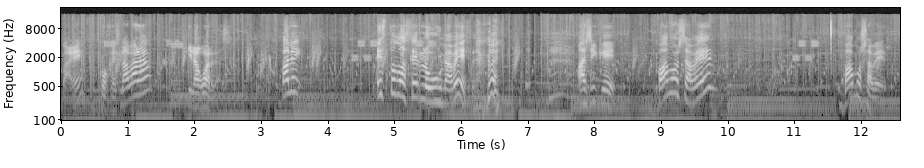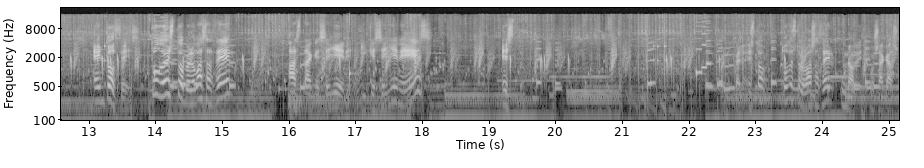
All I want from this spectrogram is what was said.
Vale, coges la vara y la guardas. ¿Vale? Es todo hacerlo una vez. Así que Vamos a ver. Vamos a ver Entonces, todo esto me lo vas a hacer Hasta que se llene. Y que se llene es Esto. Bueno, espera, esto, todo esto lo vas a hacer una vez, por si acaso.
